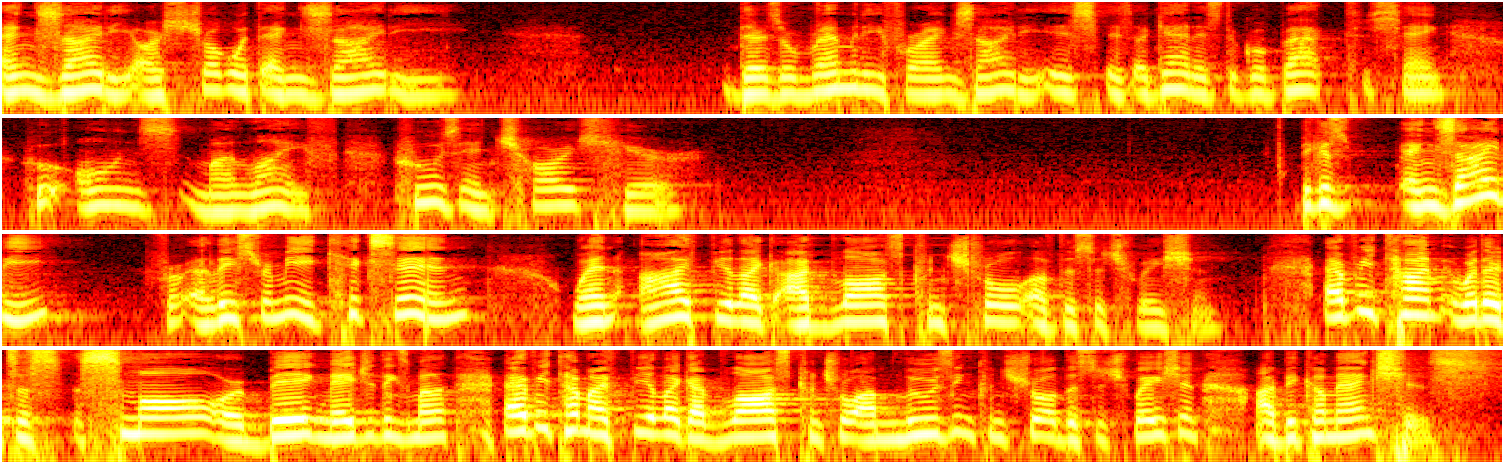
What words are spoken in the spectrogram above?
Anxiety, our struggle with anxiety there's a remedy for anxiety is, is again is to go back to saying who owns my life who's in charge here because anxiety for at least for me kicks in when i feel like i've lost control of the situation every time whether it's a small or big major things in my life every time i feel like i've lost control i'm losing control of the situation i become anxious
